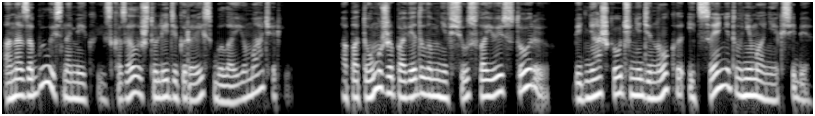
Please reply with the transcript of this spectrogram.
Она забылась на миг и сказала, что леди Грейс была ее матерью. А потом уже поведала мне всю свою историю. Бедняжка очень одинока и ценит внимание к себе.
